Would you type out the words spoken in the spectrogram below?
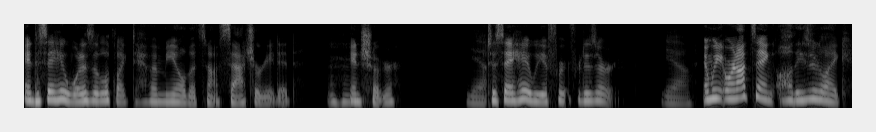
and to say, hey, what does it look like to have a meal that's not saturated Mm-hmm. in sugar? Yeah. To say, hey, we have fruit for dessert. Yeah. And we, we're not saying, oh, these are like,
